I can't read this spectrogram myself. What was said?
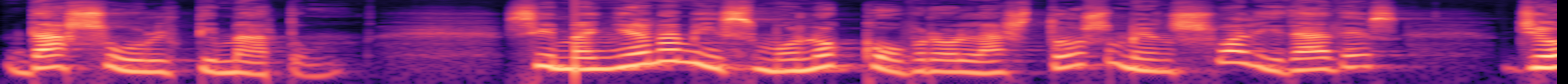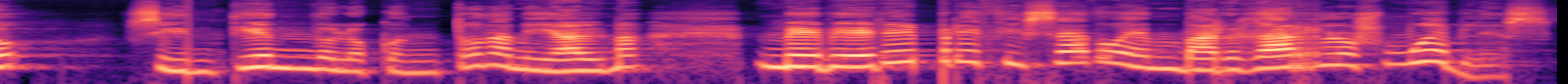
da su ultimátum. Si mañana mismo no cobro las dos mensualidades, yo, sintiéndolo con toda mi alma, me veré precisado a embargar los muebles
